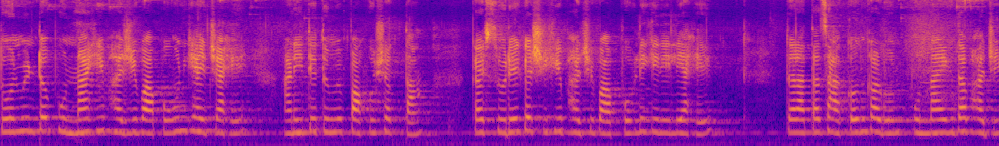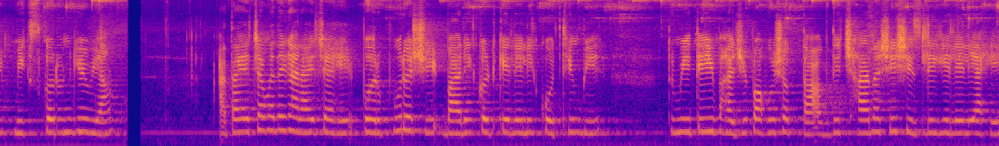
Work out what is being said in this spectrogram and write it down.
दोन मिनटं पुन्हा ही भाजी वाफवून घ्यायची आहे आणि ते तुम्ही पाहू शकता काय सुरेख अशी ही भाजी वाफवली गेलेली आहे. तर आता झाकण काढून पुन्हा एकदा भाजी मिक्स करून घेऊया. आता याच्यामध्ये घालायची आहे भरपूर अशी बारीक कट केलेली कोथिंबीर. तुम्ही इथे ही भाजी पाहू शकता. अगदी छान अशी शिजली गेलेली आहे.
